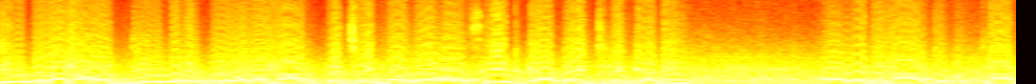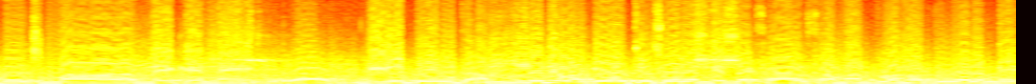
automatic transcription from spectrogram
జీవితంలో నా జీవితంలో ఎప్పుడు కూడా నాకు ప్రత్యేకంగా ఒక సీట్ కేటాయించడం కానీ లేదా నాతో నాతో వచ్చిన మా అన్నయ్య మిగిలిన పేరెంట్స్ అందరినీ ఒకేలా చూసారండి. ఇందాక సార్ సమాంతరంగా చూసారండి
